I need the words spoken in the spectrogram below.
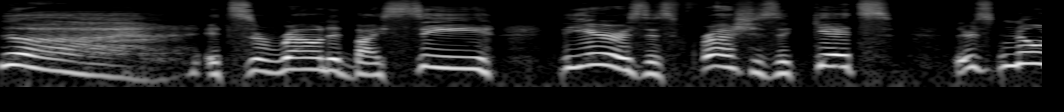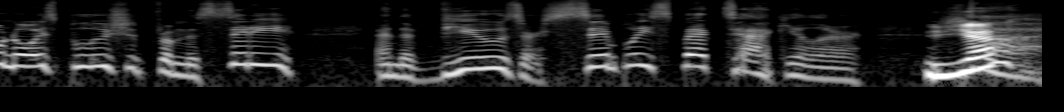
it's surrounded by sea. The air is as fresh as it gets. There's no noise pollution from the city, and the views are simply spectacular. Yeah. Ah.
